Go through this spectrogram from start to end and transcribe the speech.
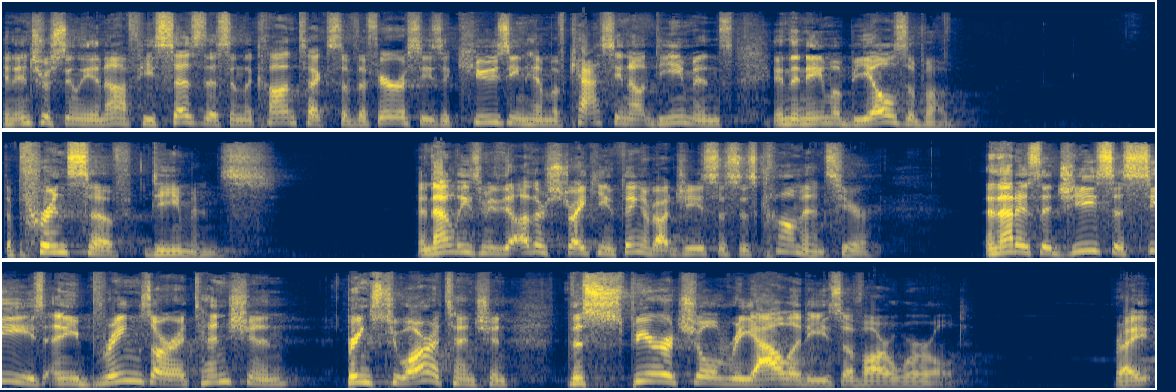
And interestingly enough, he says this in the context of the Pharisees accusing him of casting out demons in the name of Beelzebub, the prince of demons. And that leads me to the other striking thing about Jesus' comments here. And that is that Jesus sees and he brings our attention brings to our attention the spiritual realities of our world, right?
